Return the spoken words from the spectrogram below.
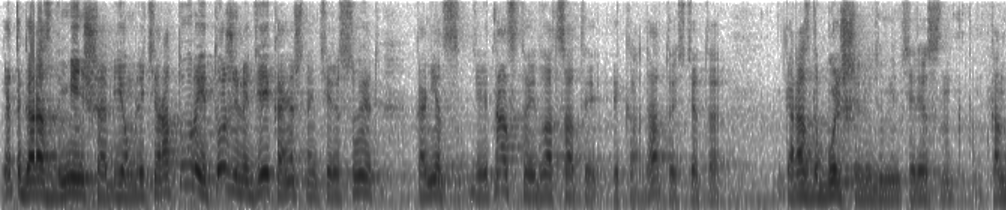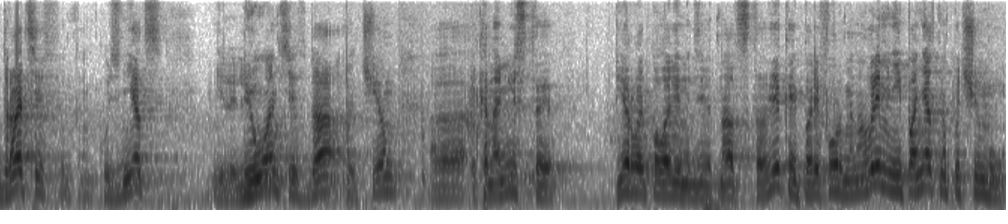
Это гораздо меньший объем литературы, и тоже людей, конечно, интересует конец 19 и 20 века. Да? То есть это гораздо больше людям интересно там, Кондратьев, там, Кузнец или Леонтьев, да, чем э, экономисты первой половины 19 века и по реформенному времени. Непонятно почему.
